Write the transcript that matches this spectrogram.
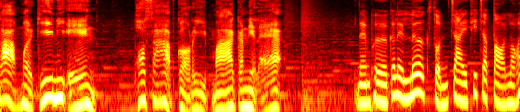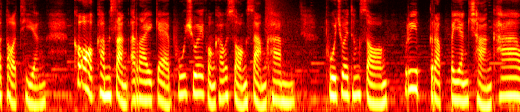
ทราบเมื่อกี้นี่เอง พอทราบก็รีบมากันเนี่ยแหละนายอำเภอก็เลยเลิกสนใจที่จะต่อล้อต่อเถียง เขาออกคำสั่งอะไรแก่ผู้ช่วยของเขาสองสามคำ ผู้ช่วยทั้งสองรีบกลับไปยังฉางข้าว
